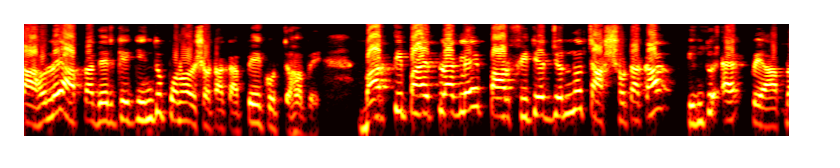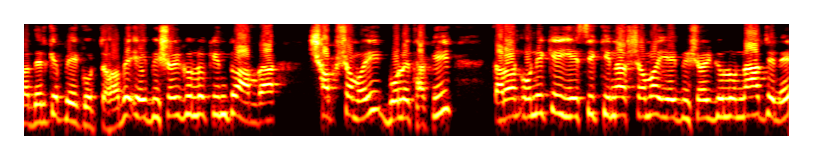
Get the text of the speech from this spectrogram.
তাহলে আপনাদেরকে কিন্তু পনেরোশো টাকা পে করতে হবে। বাড়তি পাইপ লাগলে পার ফিটের জন্য চারশো টাকা কিন্তু আপনাদেরকে পে করতে হবে। এই বিষয়গুলো কিন্তু আমরা সবসময় বলে থাকি, কারণ অনেকেই এসি কেনার সময় এই বিষয়গুলো না জেনে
